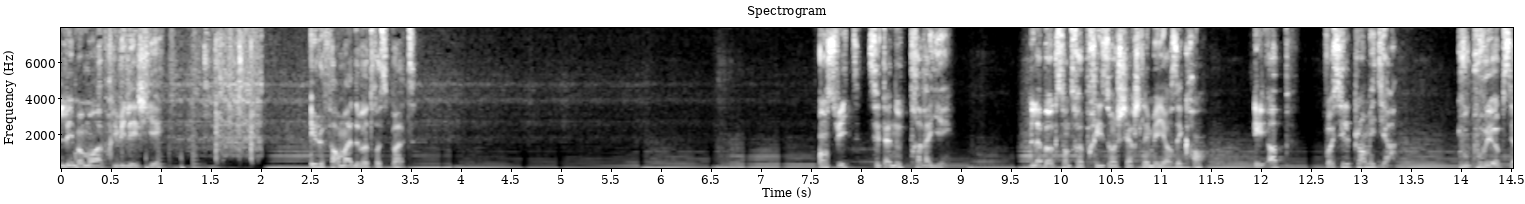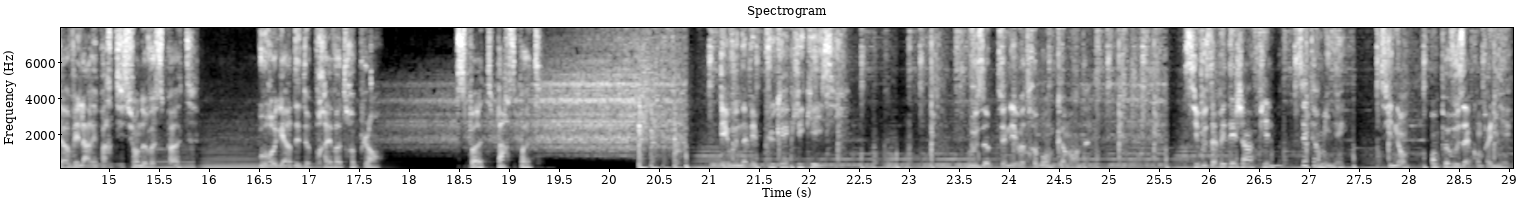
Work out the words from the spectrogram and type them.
Les moments à privilégier et le format de votre spot. Ensuite, c'est à nous de travailler. La box entreprise recherche les meilleurs écrans. Et hop, voici le plan média. Vous pouvez observer la répartition de vos spots ou regarder de près votre plan. Spot par spot. Et vous n'avez plus qu'à cliquer ici. Vous obtenez votre bon de commande. Si vous avez déjà un film, c'est terminé. Sinon, on peut vous accompagner.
